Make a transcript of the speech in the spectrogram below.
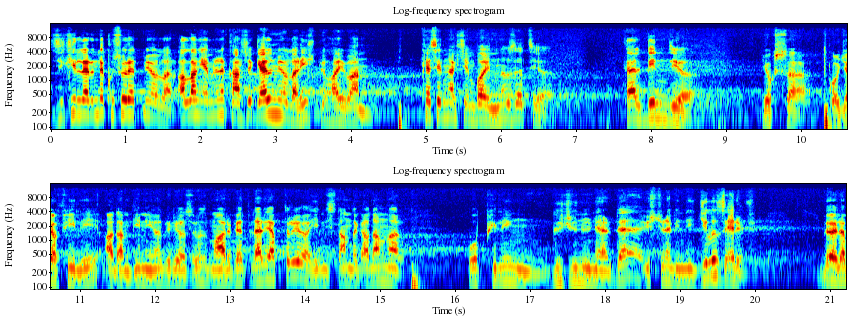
zikirlerinde kusur etmiyorlar. Allah'ın emrine karşı gelmiyorlar. Hiçbir hayvan kesilmek için boynunu uzatıyor. Gel bin diyor. Yoksa koca fili adam biniyor biliyorsunuz marifetler yaptırıyor Hindistan'daki adamlar. O pilin gücünü nerede? Üstüne bindiği cılız herif. Böyle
